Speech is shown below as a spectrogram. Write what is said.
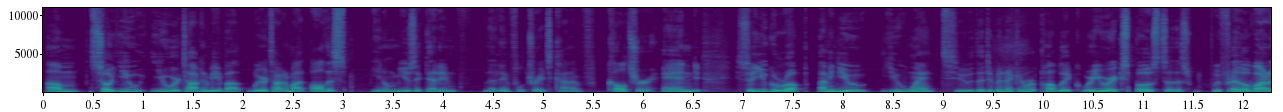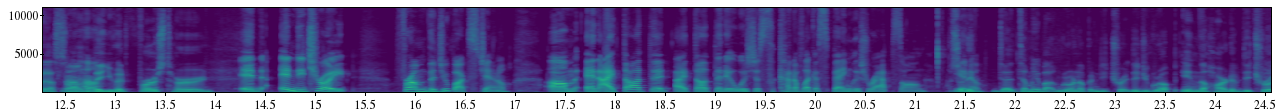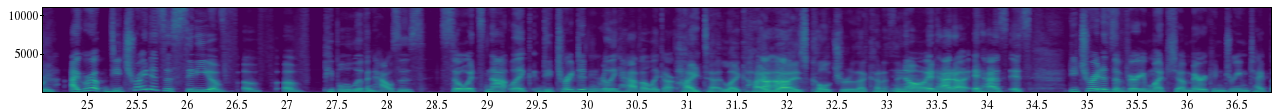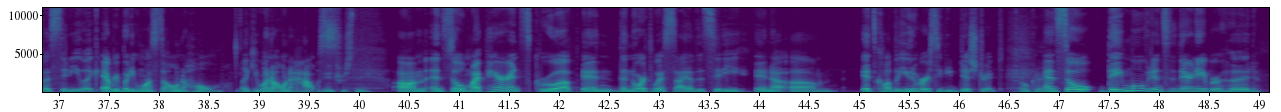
Um, so you you were talking to me about we were talking about all this you know music that in, that infiltrates kind of culture, and so you grew up. I mean, you you went to the Dominican Republic where you were exposed to this Wilfredo Vargas song Uh-huh. that you had first heard. in in Detroit from the jukebox channel. Um, and I thought that I thought that it was just kind of like a Spanglish rap song. So you know, d- tell me about growing up in Detroit. Did you grow up in the heart of Detroit? I grew up. Detroit is a city of, of of people who live in houses, so it's not like Detroit didn't really have a like a High ta- like high rise culture, that kind of thing. Uh-uh. no. It had a it has it's Detroit is a very much American dream type of city. Like everybody wants to own a home. Like you want to own a house. Interesting. Um, and so my parents grew up in the northwest side of the city in a um, it's called the University District. Okay. And so they moved into their neighborhood.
